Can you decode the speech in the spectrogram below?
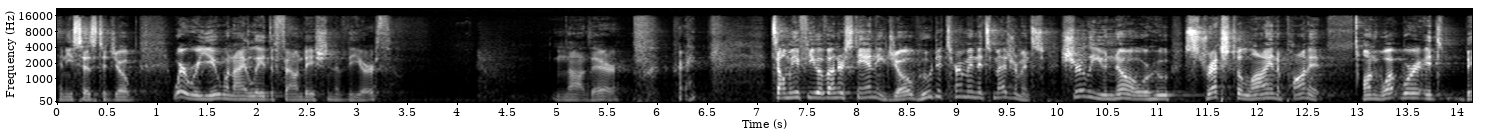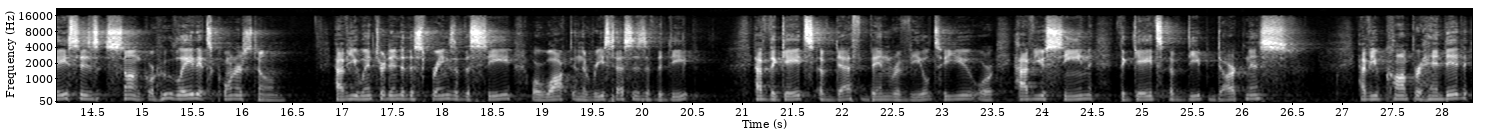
And he says to Job, Where were you when I laid the foundation of the earth? Not there, right? Tell me if you have understanding, Job. Who determined its measurements? Surely you know, or who stretched the line upon it? On what were its bases sunk, or who laid its cornerstone? Have you entered into the springs of the sea, or walked in the recesses of the deep? Have the gates of death been revealed to you? Or have you seen the gates of deep darkness? Have you comprehended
